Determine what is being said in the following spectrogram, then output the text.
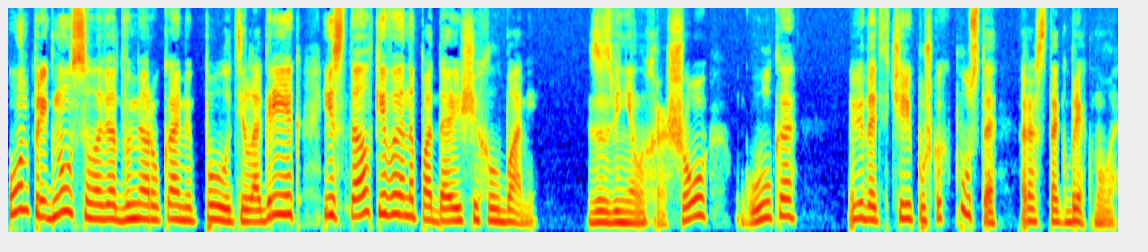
Он пригнулся, ловя двумя руками полутелогреек и сталкивая нападающих лбами. Зазвенело хорошо, гулко. Видать, в черепушках пусто, раз так брякнуло.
